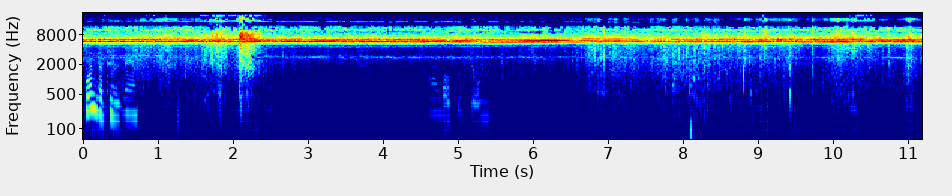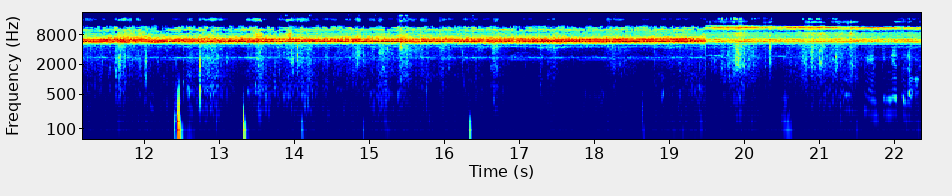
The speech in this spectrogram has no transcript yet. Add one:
พ้นก็ถึงแน่ดอกจุ่ม แม่งกินเยอะตัวดอก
